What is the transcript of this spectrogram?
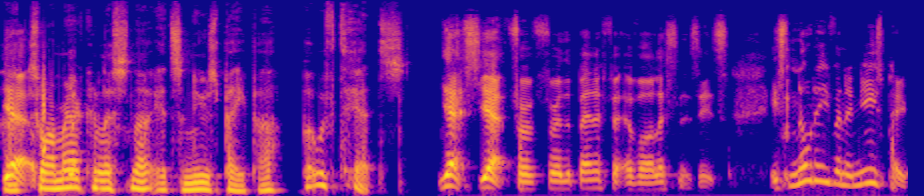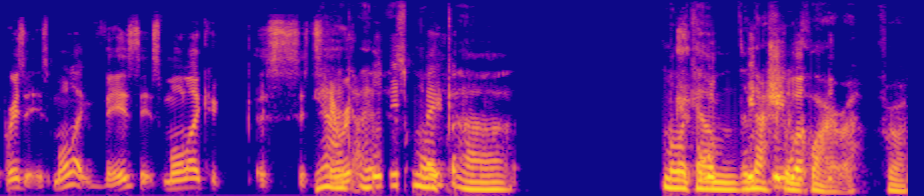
Yeah, to our American listener, it's a newspaper, but with tits. Yes, yeah. For for the benefit of our listeners, it's it's not even a newspaper, is it? It's more like Viz. It's more like a, a Yeah, satirical I- I- it's more like uh, more like um, the National were- Enquirer for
